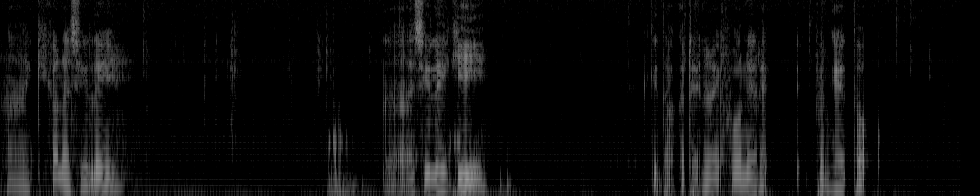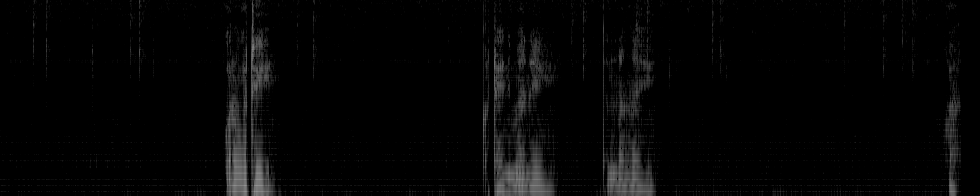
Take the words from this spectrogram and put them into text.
Nah kan hasilnya. Nah hasil lagi. Kita kedek naik phone rek. Ben ketok kurang gede. Gede ini mana tenang aja. Wah.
